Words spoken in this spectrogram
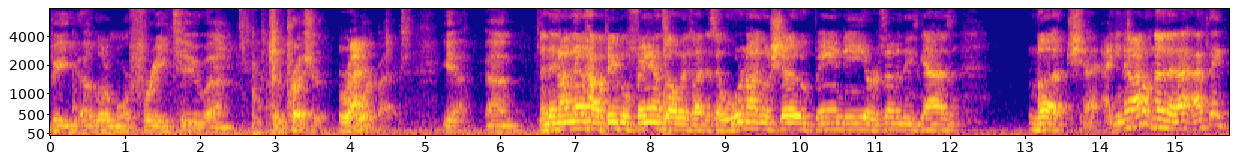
be a little more free to um, to pressure Right. quarterbacks. Yeah. Um, and then I know how people fans always like to say well we're not going to show Vandy or some of these guys much I, you know I don't know that I, I think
